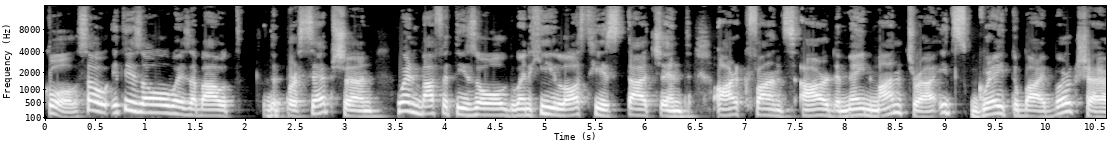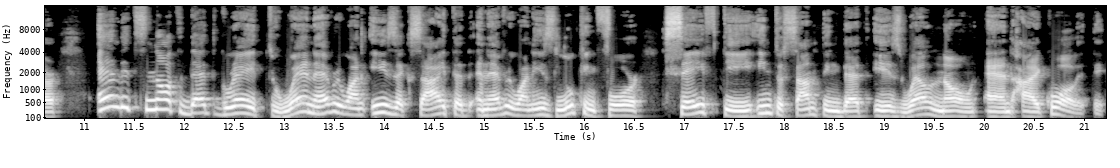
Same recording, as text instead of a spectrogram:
call. So it is always about the perception when Buffett is old, when he lost his touch and ARK funds are the main mantra, it's great to buy Berkshire and it's not that great when everyone is excited and everyone is looking for safety into something that is well known and high quality.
